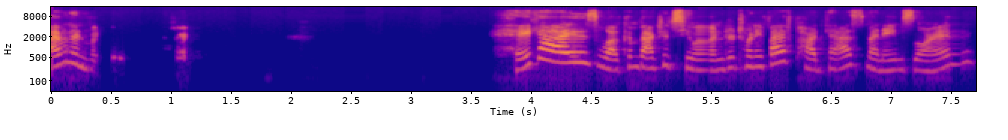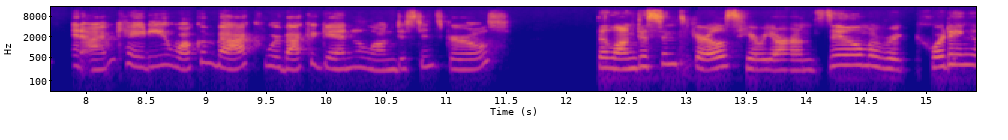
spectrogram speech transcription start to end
I haven't invited. Hey guys, welcome back to 225 podcast. My name's Lauren. And I'm Katie. Welcome back. We're back again, the Long Distance Girls. The long distance girls, here we are on Zoom recording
